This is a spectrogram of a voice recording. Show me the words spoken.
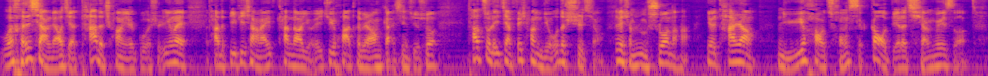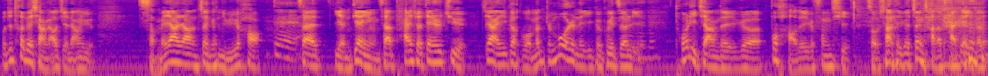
我很想了解他的创业故事，因为他的 BP 上来看到有一句话特别让我感兴趣，说他做了一件非常牛的事情。为什么这么说呢？哈，因为他让女一号从此告别了潜规则。我就特别想了解梁宇，怎么样让这个女一号对在演电影、在拍摄电视剧这样一个我们是默认的一个规则里脱离这样的一个不好的一个风气，走上了一个正常的拍电影的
